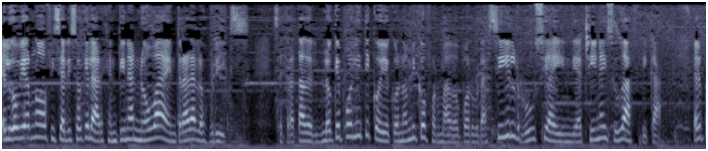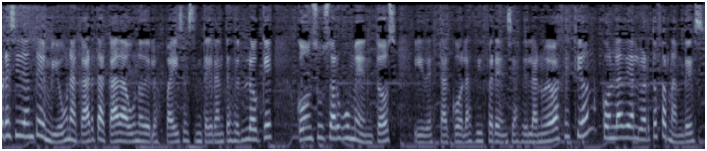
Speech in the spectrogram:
El gobierno oficializó que la Argentina no va a entrar a los BRICS. Se trata del bloque político y económico formado por Brasil, Rusia, India, China y Sudáfrica. El presidente envió una carta a cada uno de los países integrantes del bloque con sus argumentos y destacó las diferencias de la nueva gestión con la de Alberto Fernández.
